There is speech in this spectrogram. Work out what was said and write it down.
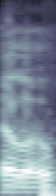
Hello.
